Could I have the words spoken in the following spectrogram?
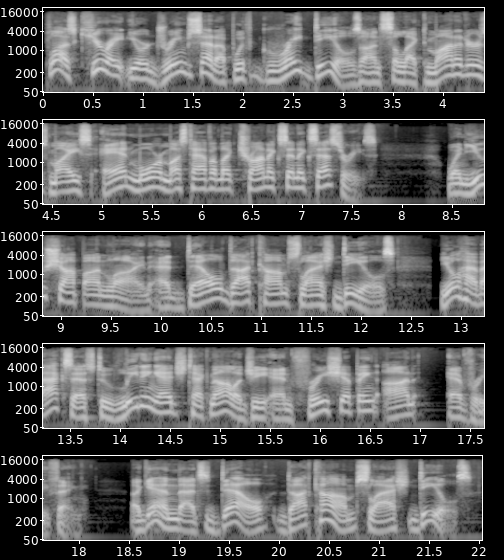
Plus, curate your dream setup with great deals on select monitors, mice, and more must have electronics and accessories. When you shop online at Dell.com/deals, you'll have access to leading edge technology and free shipping on everything. Again, that's Dell.com/deals.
